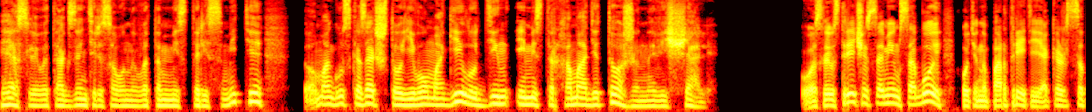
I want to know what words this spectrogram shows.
«Если вы так заинтересованы в этом мистере Смитте, то могу сказать, что его могилу Дин и мистер Хамади тоже навещали». После встречи с самим собой, хоть и на портрете, я, кажется,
